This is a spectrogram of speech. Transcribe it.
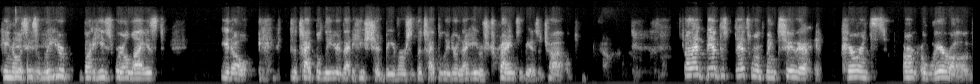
He knows he's a leader but he's realized you know the type of leader that he should be versus the type of leader that he was trying to be as a child Oh, that, that's, that's one thing too that parents aren't aware of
